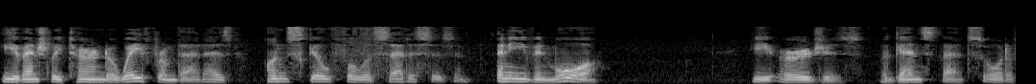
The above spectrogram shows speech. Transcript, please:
he eventually turned away from that as unskillful asceticism and even more, he urges against that sort of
